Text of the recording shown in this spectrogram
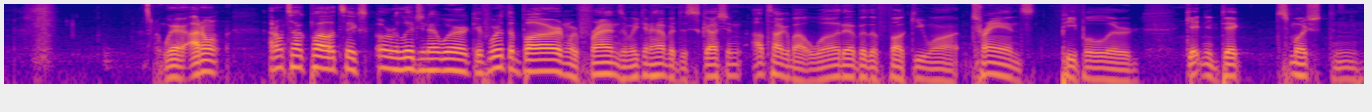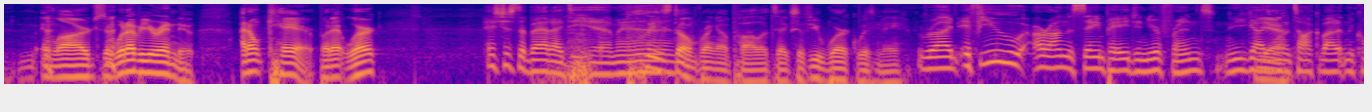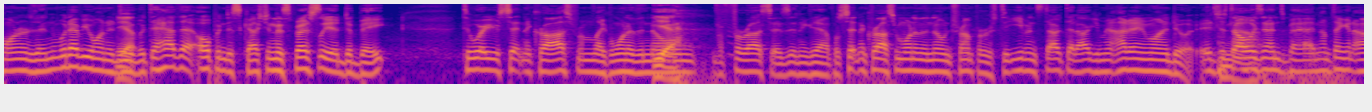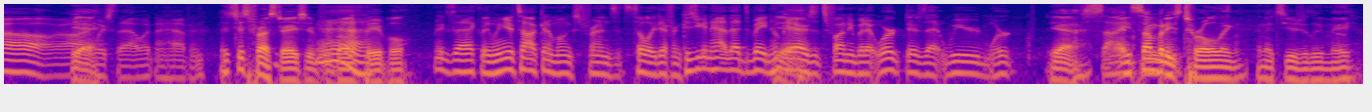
Where I don't, I don't talk politics or religion at work. If we're at the bar and we're friends and we can have a discussion, I'll talk about whatever the fuck you want. Trans people or getting your dick smushed and enlarged or whatever you're into. I don't care. But at work, It's just a bad idea, man. please don't bring up politics if you work with me. Right. If you are on the same page and you're friends, and you guys Yeah. want to talk about it in the corner, then whatever you want to do. But to have that open discussion, especially a debate, to where you're sitting across from like one of the known, Yeah. for us as an example, sitting across from one of the known Trumpers to even start that argument, I don't even want to do it. It just No. always ends bad. And I'm thinking, oh, I Yeah. wish that wouldn't have happened. It's just frustration for Yeah. both people. Exactly. When you're talking amongst friends, it's totally different because you can have that debate and who cares? It's funny. But at work, there's that weird work Yeah. side And somebody's trolling, and it's usually me.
